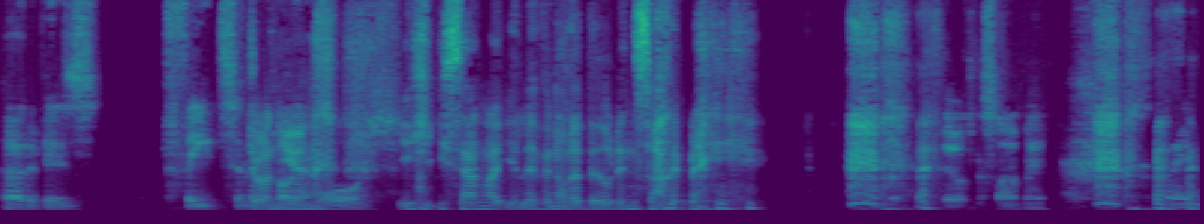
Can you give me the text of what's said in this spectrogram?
heard of his feats in John, the Clone you, Wars. You sound like you're living on a building site, mate. Building site, mate. I mean,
